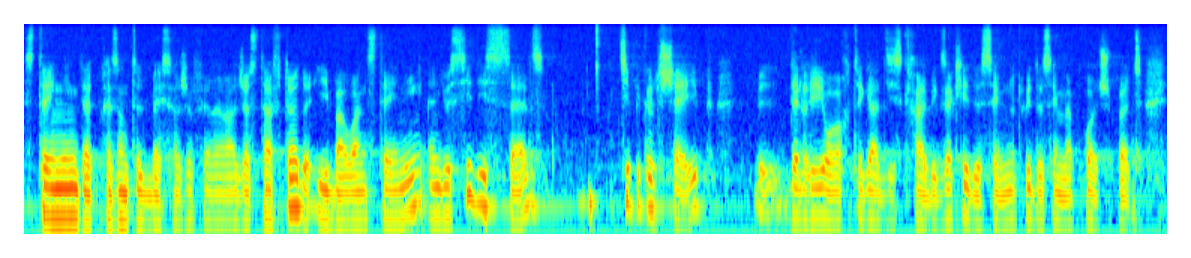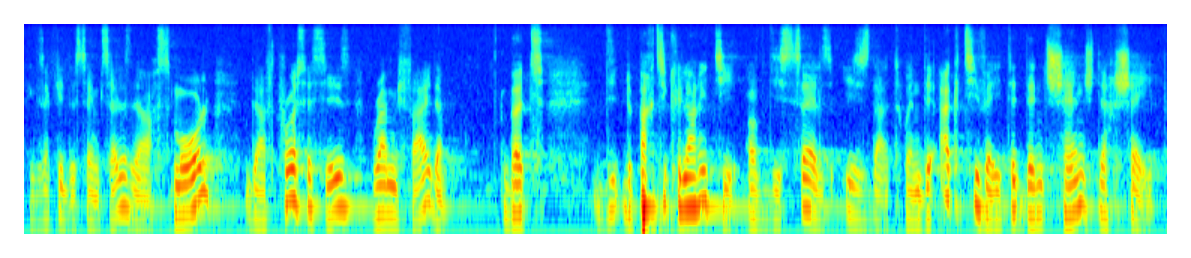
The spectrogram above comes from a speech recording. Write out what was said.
staining that presented by Sergio Ferreira just after, the IBA1 staining. And you see these cells, typical shape, Del Rio Hortega described exactly the same, not with the same approach, but exactly the same cells. They are small, they have processes ramified, but the, the, particularity of these cells is that when they activated, they change their shape.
